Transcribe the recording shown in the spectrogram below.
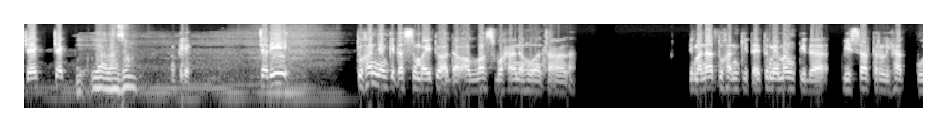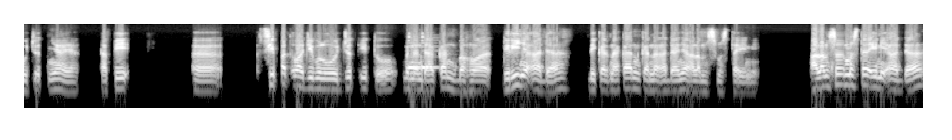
cek cek, Ya langsung. oke. Jadi Tuhan yang kita sembah itu adalah Allah Subhanahu Wa Taala. Di mana Tuhan kita itu memang tidak bisa terlihat wujudnya ya, tapi eh, sifat wajibul wujud itu menandakan bahwa dirinya ada dikarenakan karena adanya alam semesta ini. Alam semesta ini ada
